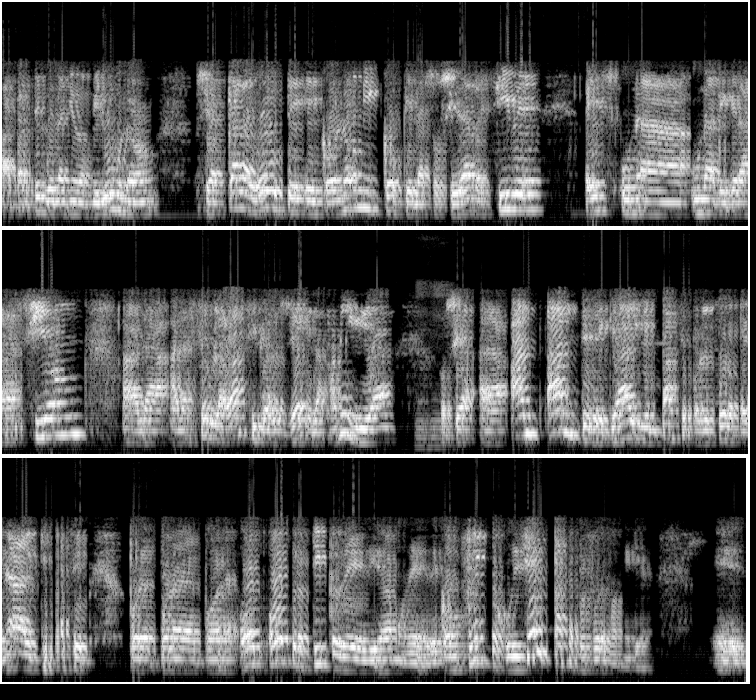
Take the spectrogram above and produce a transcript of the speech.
a partir del año 2001, o sea, cada golpe económico que la sociedad recibe es una, una degradación a la, a la célula básica de la sociedad, que es la familia. O sea, antes de que alguien pase por el fuero penal, que pase por, por, por otro tipo de, digamos, de, conflicto judicial, pasa por el fuero familia. Eh,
